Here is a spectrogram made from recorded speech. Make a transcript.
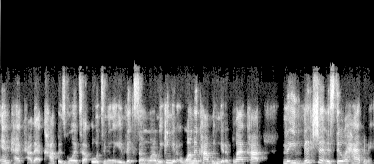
impact how that cop is going to ultimately evict someone. We can get a woman cop, we can get a black cop the eviction is still happening,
